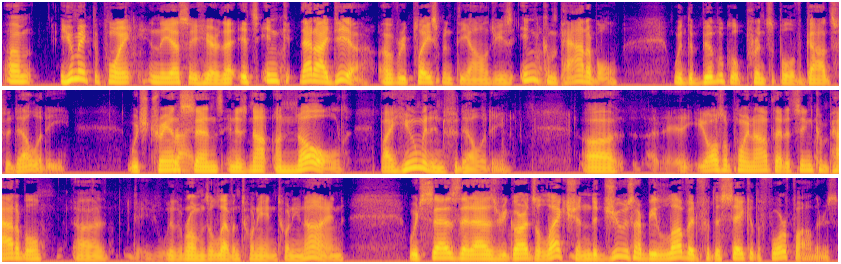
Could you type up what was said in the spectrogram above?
Um, you make the point in the essay here that it's in, that idea of replacement theology is incompatible with the biblical principle of God's fidelity, which transcends right. and is not annulled by human infidelity. Uh, you also point out that it's incompatible uh, with Romans 11, 28, and 29, which says that as regards election, the Jews are beloved for the sake of the forefathers,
